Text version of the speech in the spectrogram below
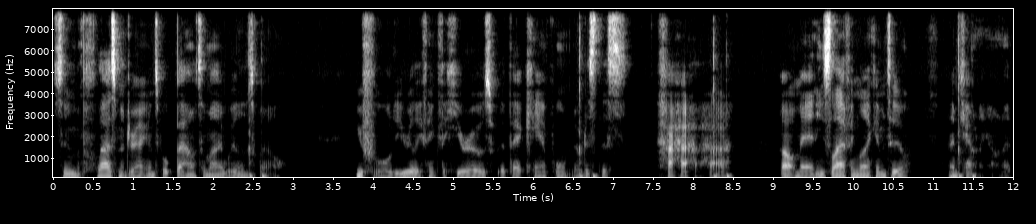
Soon the plasma dragons will bow to my will as well. You fool, do you really think the heroes at that camp won't notice this? Ha ha ha ha. Oh man, he's laughing like him too. I'm counting on it.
